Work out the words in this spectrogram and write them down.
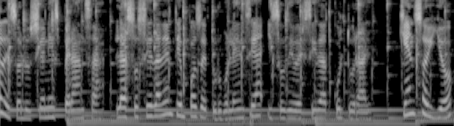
de solución y esperanza, la sociedad en tiempos de turbulencia y su diversidad cultural. ¿Quién soy yo?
